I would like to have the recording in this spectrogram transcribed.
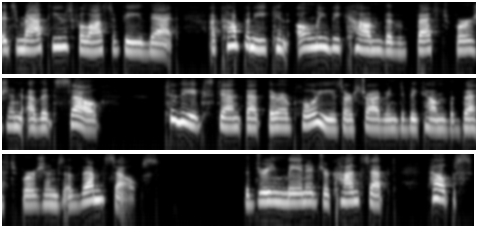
It's Matthew's philosophy that a company can only become the best version of itself to the extent that their employees are striving to become the best versions of themselves. The dream manager concept helps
